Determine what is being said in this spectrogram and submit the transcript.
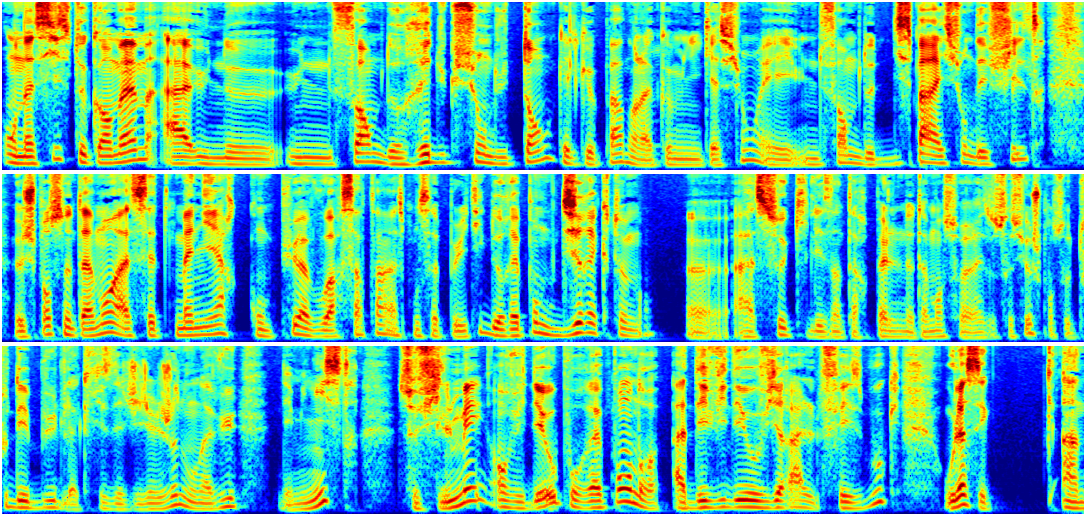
on assiste quand même à une, une forme de réduction du temps, quelque part, dans la communication et une forme de disparition des filtres. Je pense notamment à cette manière qu'ont pu avoir certains responsables politiques de répondre directement euh, à ceux qui les interpellent, notamment sur les réseaux sociaux. Je pense au tout début de la crise des Gilets jaunes, où on a vu des ministres se filmer en vidéo pour répondre à des vidéos virales Facebook, où là, c'est un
